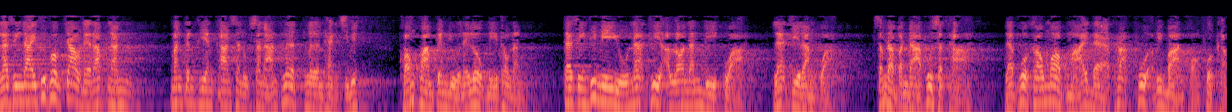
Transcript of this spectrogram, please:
และสิ่งใดที่พวกเจ้าได้รับนั้น มันเป็นเพียงการสนุกสนานเพลิดเพลินแห่งชีวิตของความเป็นอยู่ในโลกนี้เท่านั้น แต่สิ่งที่มีอยู่ณที่อัลลอฮ์นั้นดีกว่า และจีรังกว่าสำหรับบรรดาผู้ศรัทธา และพวกเขามอบหมายแด่พระผู้อภิบาลของพวกเขา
